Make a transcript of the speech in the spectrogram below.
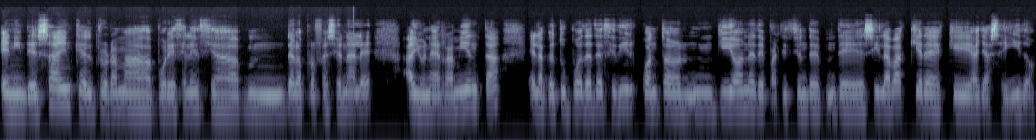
En InDesign, que es el programa por excelencia mm, de los profesionales, hay una herramienta en la que tú puedes decidir cuántos guiones de partición de, sílabas quieres que haya seguido.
